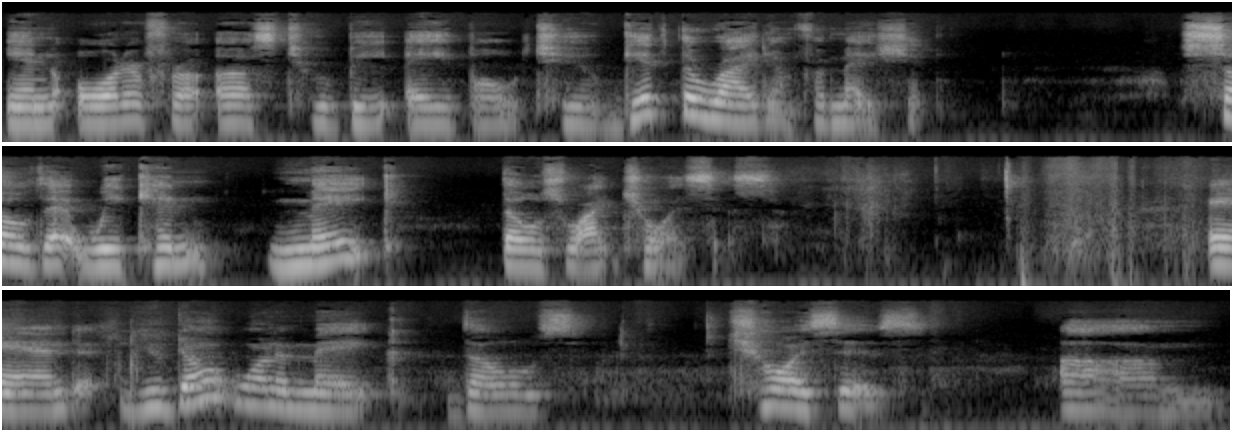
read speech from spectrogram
in order for us to be able to get the right information so that we can make those right choices. And you don't want to make those choices um,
